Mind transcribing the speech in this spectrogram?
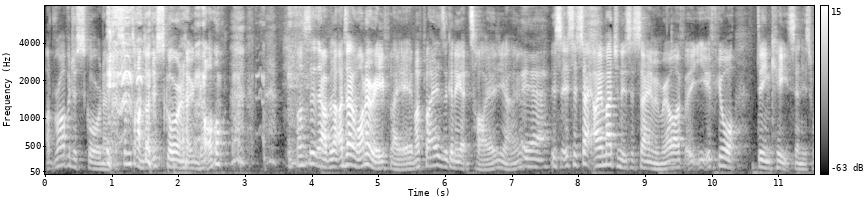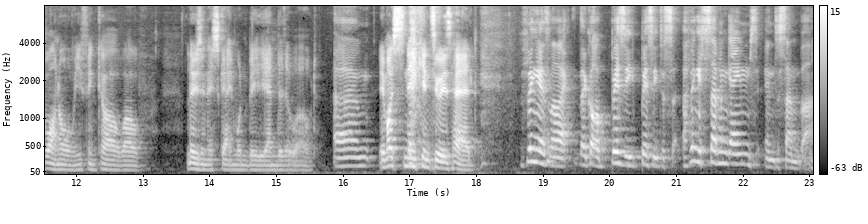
I'd rather just score an own. sometimes I just score an own goal. I'll sit there. I'll be like, I don't want to replay it. My players are going to get tired. You know. Yeah. It's, it's the same. I imagine it's the same in real life. If you're Dean Keates and it's one all, you think, oh well, losing this game wouldn't be the end of the world. Um, It might sneak into his head. The thing is, like, they've got a busy, busy. Dece- I think it's seven games in December,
